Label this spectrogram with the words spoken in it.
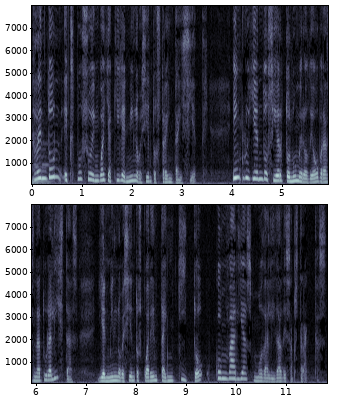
Rendón expuso en Guayaquil en 1937, incluyendo cierto número de obras naturalistas, y en 1940 en Quito con varias modalidades abstractas.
